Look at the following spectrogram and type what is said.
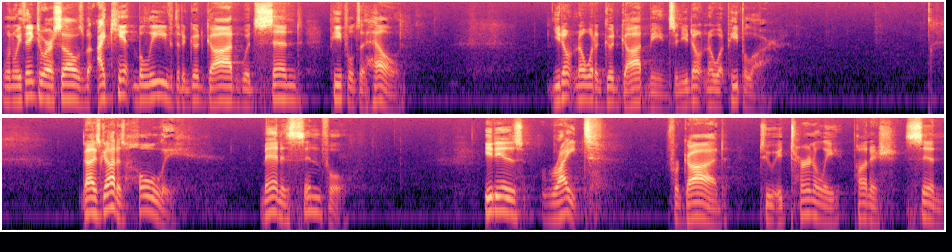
when we think to ourselves, but I can't believe that a good God would send people to hell, you don't know what a good God means, and you don't know what people are. Guys, God is holy, man is sinful. It is right for God to eternally punish sin.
